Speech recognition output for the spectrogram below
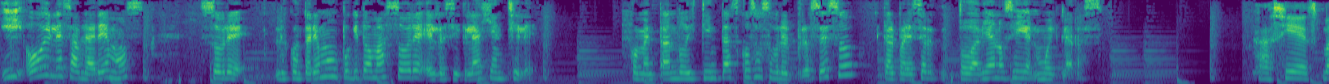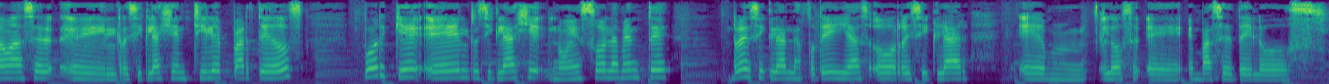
y hoy les hablaremos sobre, les contaremos un poquito más sobre el reciclaje en Chile, comentando distintas cosas sobre el proceso que al parecer todavía no siguen muy claras. Así es, vamos a hacer eh, el reciclaje en Chile parte 2 porque el reciclaje no es solamente reciclar las botellas o reciclar Em, los eh, envases de los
